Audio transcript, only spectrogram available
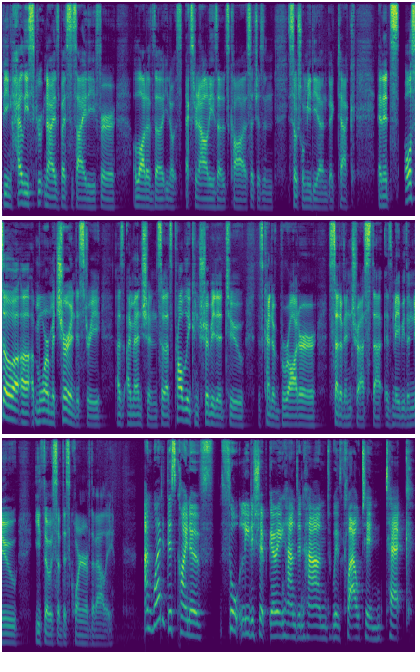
being highly scrutinized by society for a lot of the you know externalities that it's caused, such as in social media and big tech. And it's also a, a more mature industry, as I mentioned. So that's probably contributed to this kind of broader set of interests that is maybe the new ethos of this corner of the valley. And where did this kind of thought leadership going hand in hand with clout in tech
